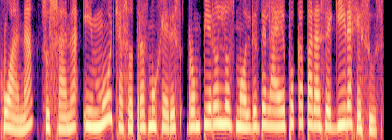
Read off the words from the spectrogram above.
Juana, Susana y muchas otras mujeres rompieron los moldes de la época para seguir a Jesús,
